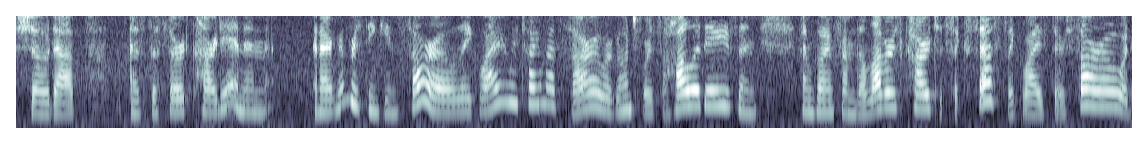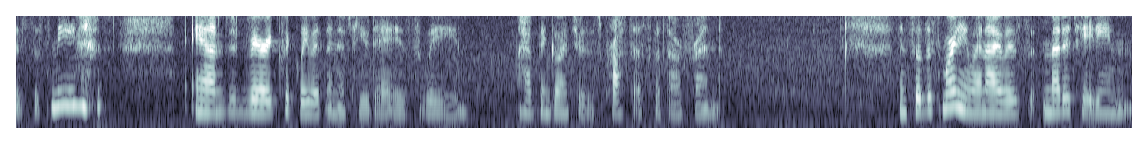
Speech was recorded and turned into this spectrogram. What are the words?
showed up as the third card in and and I remember thinking sorrow, like why are we talking about sorrow? We're going towards the holidays and I'm going from the lover's card to success. Like why is there sorrow? What does this mean? And very quickly, within a few days, we have been going through this process with our friend. And so this morning, when I was meditating,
